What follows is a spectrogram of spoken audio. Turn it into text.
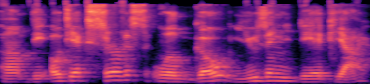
um, the OTX service will go using the API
